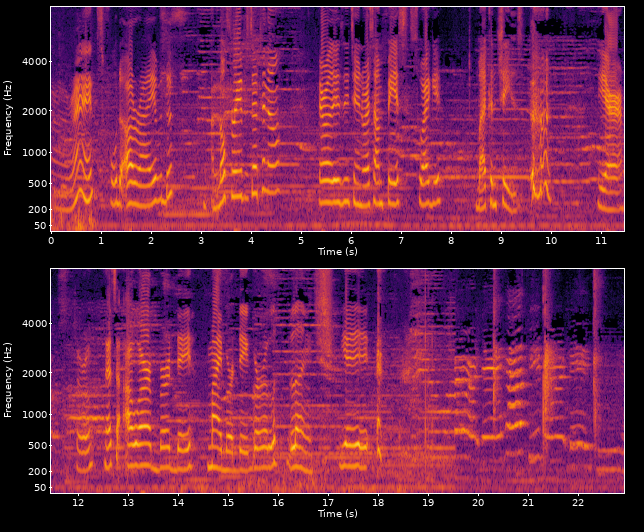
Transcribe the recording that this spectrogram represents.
Alright, food arrived. Enough ribs that you know. Errol is eating rice and paste, swaggy, mac and cheese. yeah, so that's our birthday, my birthday girl lunch. Yay! birthday, happy birthday to you.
